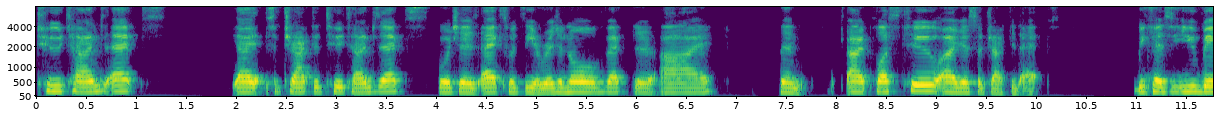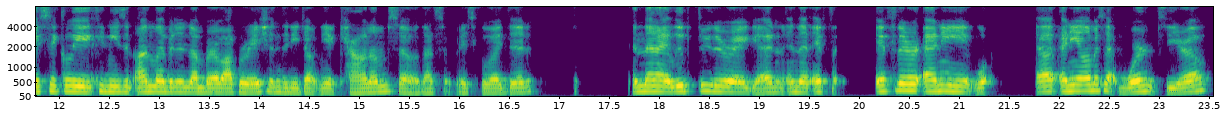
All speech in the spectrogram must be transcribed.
2 times x. I subtracted 2 times x, which is x with the original vector i. Then i plus 2, I just subtracted x because you basically can use an unlimited number of operations and you don't need to count them. So that's basically what I did. And then I looped through the array again. And then if if there are any uh, any elements that weren't zero,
